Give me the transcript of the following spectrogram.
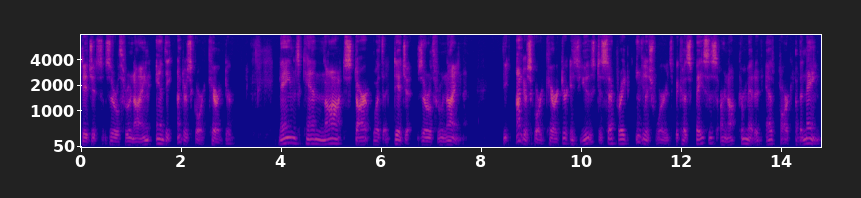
digits 0 through 9, and the underscore character. Names cannot start with a digit 0 through 9. The underscore character is used to separate English words because spaces are not permitted as part of a name.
